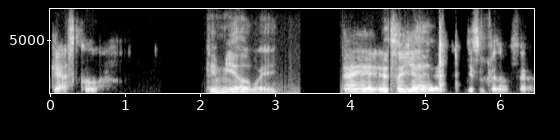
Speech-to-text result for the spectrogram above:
Qué asco. Qué miedo, güey. Eh, eso ya, ya es un pedo enfermo.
